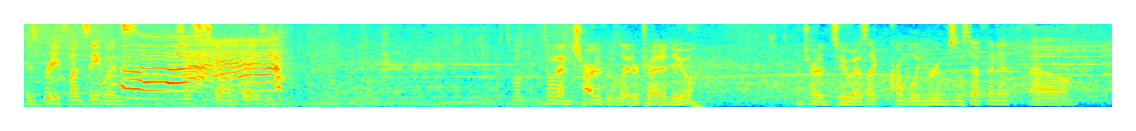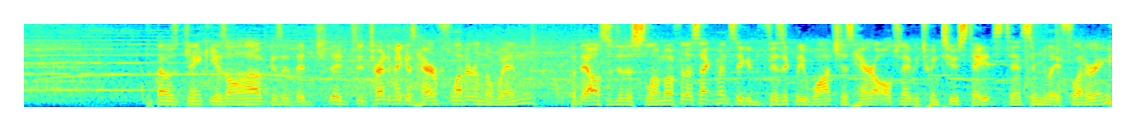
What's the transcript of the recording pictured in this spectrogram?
This is a pretty fun sequence. Ah. Shit's just going crazy. That's what, that's what Uncharted would later try to do. Uncharted 2 has like crumbling rooms and stuff in it. Oh. But that was janky as all out because it, it, it, it tried to make his hair flutter in the wind. But they also did a slow mo for that segment, so you could physically watch his hair alternate between two states to simulate fluttering.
